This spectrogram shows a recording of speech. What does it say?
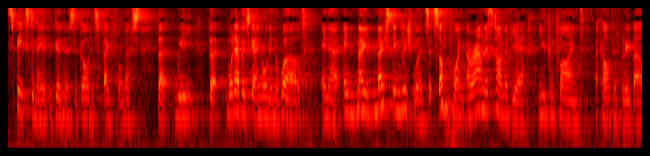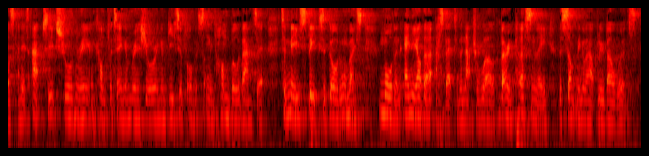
speaks to me of the goodness of God, His faithfulness, that we, that whatever's going on in the world, in, a, in mo- most English woods at some point around this time of year, you can find a carpet of bluebells and it's absolutely extraordinary and comforting and reassuring and beautiful. There's something humble about it. To me, speaks of God almost more than any other aspect of the natural world. Very personally, there's something about bluebell woods.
